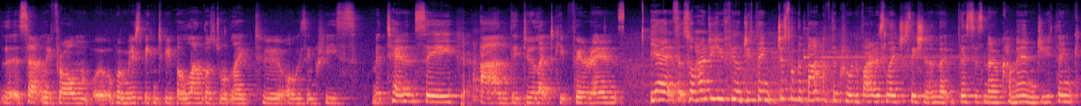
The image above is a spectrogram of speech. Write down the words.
uh, certainly from uh, when we're speaking to people, landlords don't like to always increase mid tenancy yeah. and they do like to keep fair rents. Yeah, so, so, how do you feel? Do you think, just on the back of the coronavirus legislation and that this has now come in, do you think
